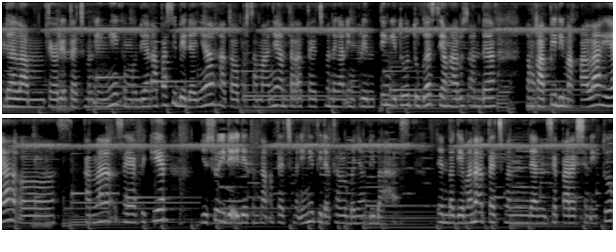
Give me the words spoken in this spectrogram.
dalam teori attachment ini kemudian apa sih bedanya atau persamaannya antara attachment dengan imprinting? Itu tugas yang harus anda lengkapi di makalah ya uh, karena saya pikir justru ide-ide tentang attachment ini tidak terlalu banyak dibahas. Dan bagaimana attachment dan separation itu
